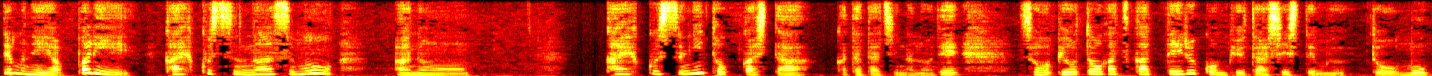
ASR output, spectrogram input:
でもね、やっぱり、回復室のナースも、あの、回復室に特化した方たちなので、そう、病棟が使っているコンピューターシステム等も、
